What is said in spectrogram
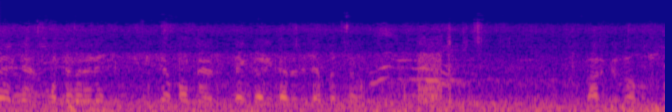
merkez muhtemelen ekip çıkış yapamıyoruz. Tekrar ikaz edeceğim. Merkez anlaşıldı.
